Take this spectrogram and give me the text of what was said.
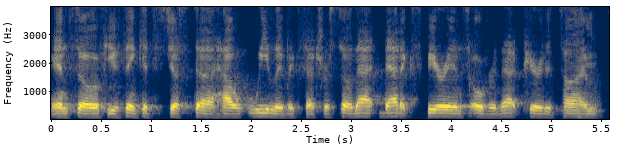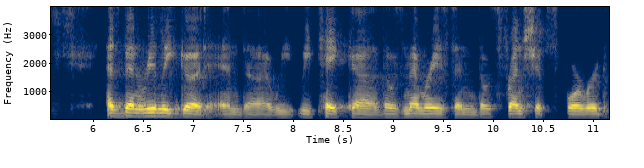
And so if you think it's just uh, how we live, et cetera, so that that experience over that period of time has been really good. And uh, we, we take uh, those memories and those friendships forward.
